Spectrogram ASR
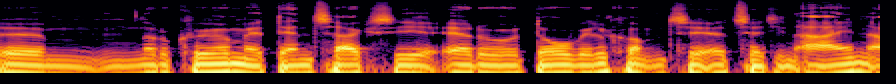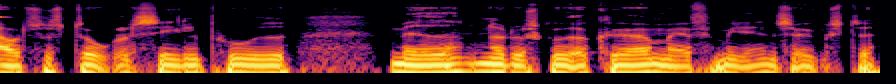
Øhm, når du kører med Dantaxi, er du dog velkommen til at tage din egen autostol selepude med, når du skal ud og køre med familiens yngste.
